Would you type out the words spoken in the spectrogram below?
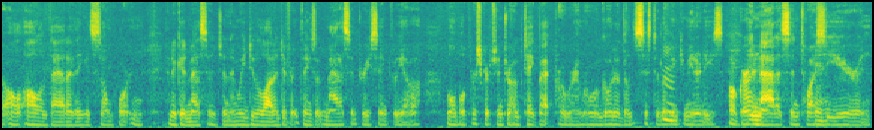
all, all of that. I think is so important and a good message. And then we do a lot of different things with Madison Precinct. We have a mobile prescription drug take back program where we'll go to the assisted living Mm. communities Oh, great. in Madison twice a Mhm. year and And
